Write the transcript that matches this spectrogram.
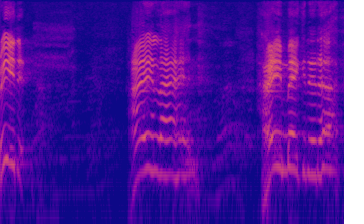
Read it. I ain't lying. I ain't making it up.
